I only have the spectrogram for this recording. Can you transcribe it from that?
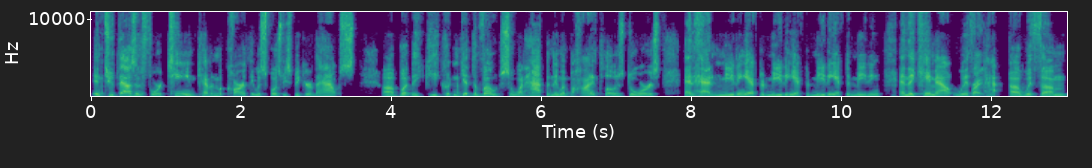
in 2014 kevin mccarthy was supposed to be speaker of the house uh, but he, he couldn't get the vote so what happened they went behind closed doors and had meeting after meeting after meeting after meeting and they came out with Right. Pat uh, with um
